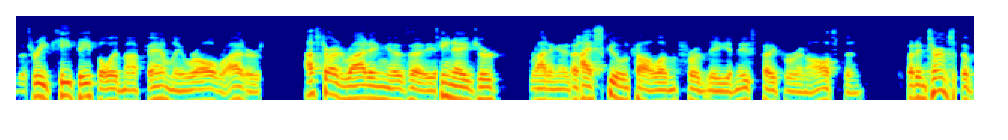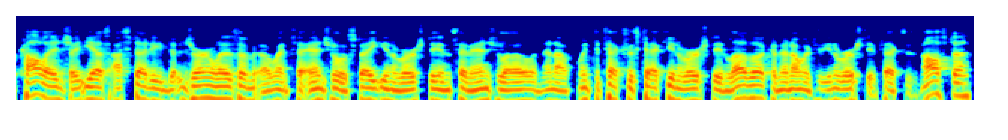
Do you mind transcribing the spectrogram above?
The three key people in my family were all writers. I started writing as a teenager, writing a high school column for the newspaper in Austin. But in terms of college, uh, yes, I studied journalism. I went to Angelo State University in San Angelo, and then I went to Texas Tech University in Lubbock, and then I went to the University of Texas in Austin,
